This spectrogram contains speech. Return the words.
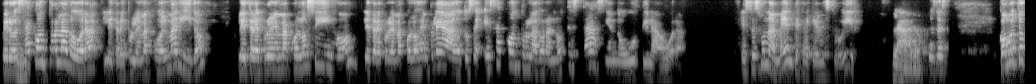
Pero esa controladora le trae problemas con el marido, le trae problemas con los hijos, le trae problemas con los empleados. Entonces, esa controladora no te está haciendo útil ahora. Eso es una mente que hay que destruir. Claro. Entonces, ¿Cómo yo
